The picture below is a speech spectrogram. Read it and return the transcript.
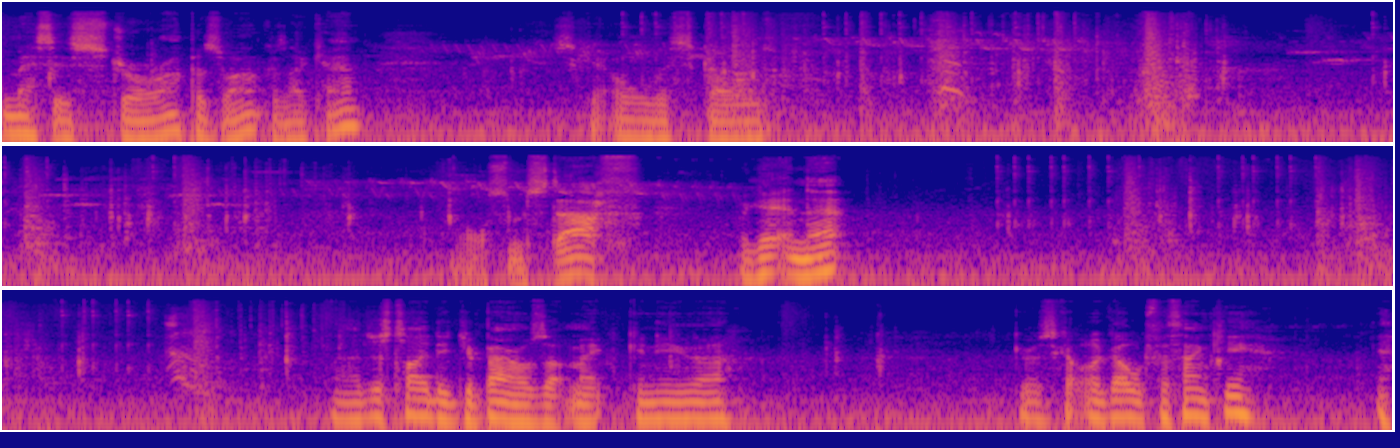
going to mess his straw up as well, because I can. Let's get all this gold. Awesome stuff. We're getting there. I just tidied your barrels up, mate. Can you uh, give us a couple of gold for thank you? uh,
